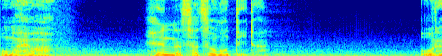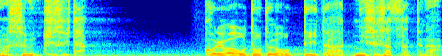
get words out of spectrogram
お前は変な札を持っていた。俺はすぐに気づいた。これは弟が追っていた偽札だってな。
